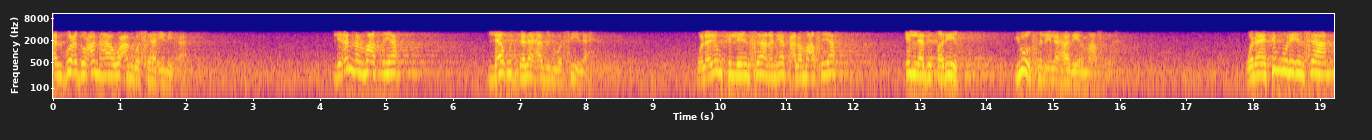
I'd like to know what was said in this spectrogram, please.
البعد عنها وعن وسائلها. لأن المعصية لا بد لها من وسيلة ولا يمكن لإنسان أن يفعل معصية إلا بطريق يوصل إلى هذه المعصية. ولا يتم لإنسان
